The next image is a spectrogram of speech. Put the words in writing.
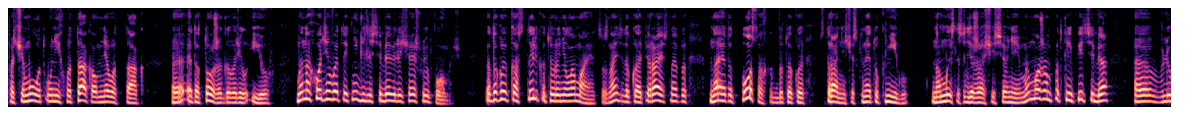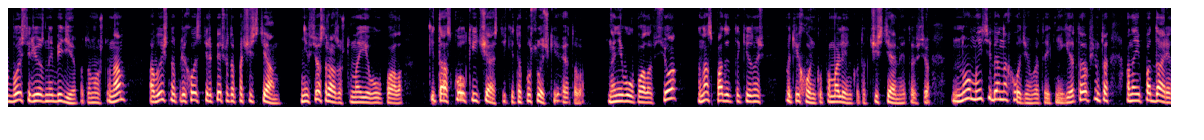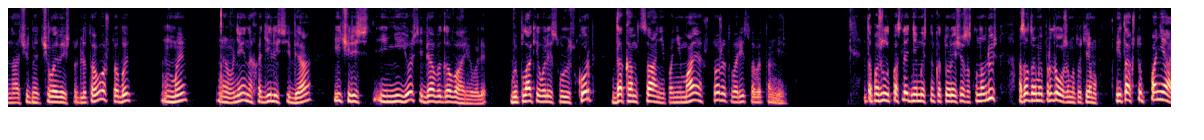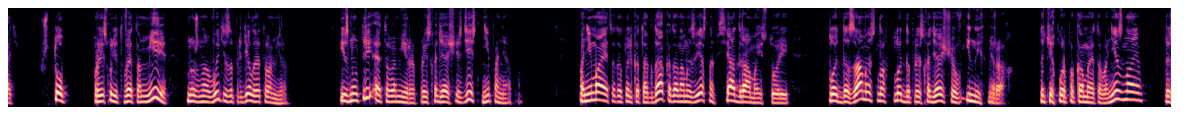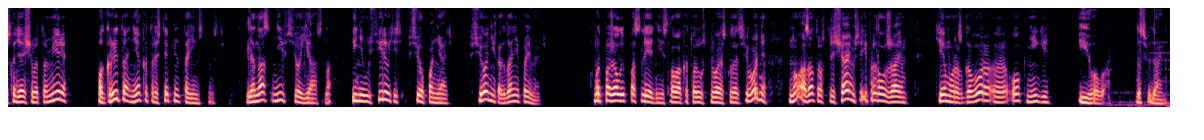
почему вот у них вот так, а у меня вот так, э, это тоже говорил Иов, мы находим в этой книге для себя величайшую помощь. Это такой костыль, который не ломается. Знаете, такой, опираясь на, эту, на этот посох, как бы такой страннический, на эту книгу, на мысли, содержащиеся в ней, мы можем подкрепить себя э, в любой серьезной беде, потому что нам обычно приходится терпеть что-то по частям. Не все сразу, что на Еву упало, а какие-то осколки и части, какие-то кусочки этого. На него упало все, на нас падают такие, значит, потихоньку, помаленьку, так частями это все. Но мы себя находим в этой книге. Это, в общем-то, она и подарена, очевидно, человечеству для того, чтобы мы в ней находили себя и через нее себя выговаривали, выплакивали свою скорбь до конца, не понимая, что же творится в этом мире. Это, пожалуй, последняя мысль, на которой я сейчас остановлюсь, а завтра мы продолжим эту тему. Итак, чтобы понять, что происходит в этом мире, нужно выйти за пределы этого мира. Изнутри этого мира происходящее здесь непонятно. Понимается это только тогда, когда нам известна вся драма истории, вплоть до замысла, вплоть до происходящего в иных мирах. До тех пор, пока мы этого не знаем, происходящее в этом мире покрыто некоторой степенью таинственности. Для нас не все ясно. И не усиливайтесь все понять. Все никогда не поймете. Вот, пожалуй, последние слова, которые успеваю сказать сегодня. Ну, а завтра встречаемся и продолжаем тему разговора э, о книге Иова. До свидания.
